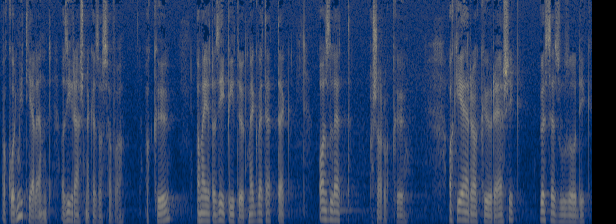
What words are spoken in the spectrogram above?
Akkor mit jelent az írásnak ez a szava? A kő, amelyet az építők megvetettek, az lett a sarokkő. Aki erre a kőre esik, összezúzódik,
